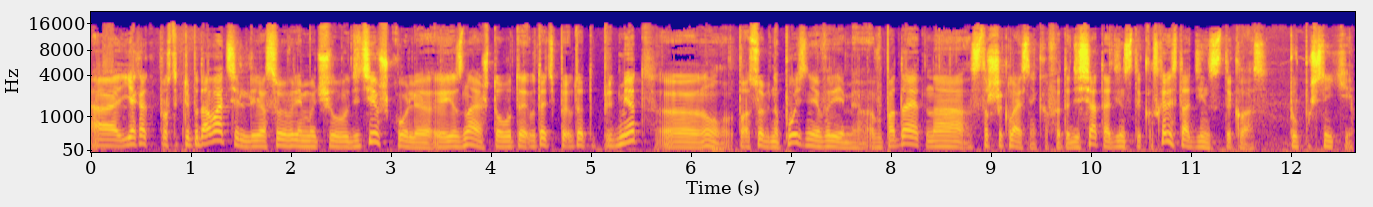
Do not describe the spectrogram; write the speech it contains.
Я как просто преподаватель, я в свое время учил детей в школе, и знаю, что вот, вот, эти, вот этот предмет, ну, особенно позднее время, выпадает на старшеклассников. Это 10-11 класс, скорее это 11 класс, выпускники.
